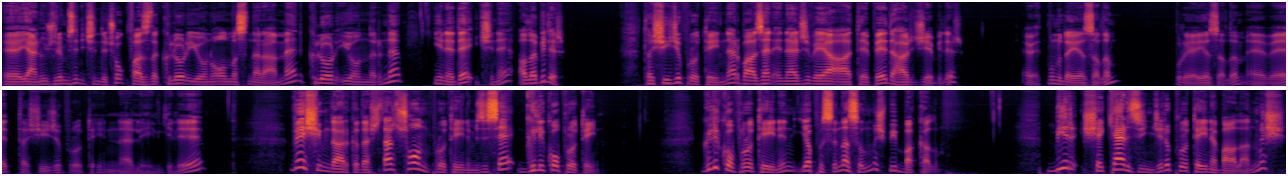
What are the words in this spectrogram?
e, yani hücremizin içinde çok fazla klor iyonu olmasına rağmen klor iyonlarını yine de içine alabilir. Taşıyıcı proteinler bazen enerji veya ATP de harcayabilir. Evet, bunu da yazalım. Buraya yazalım. Evet, taşıyıcı proteinlerle ilgili. Ve şimdi arkadaşlar son proteinimiz ise glikoprotein. Glikoproteinin yapısı nasılmış bir bakalım. Bir şeker zinciri proteine bağlanmış.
